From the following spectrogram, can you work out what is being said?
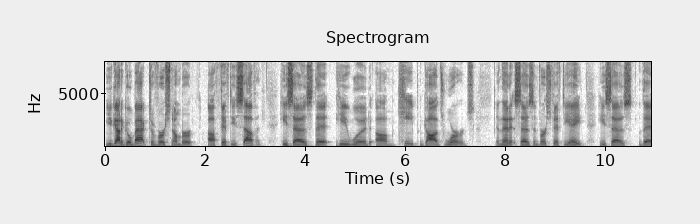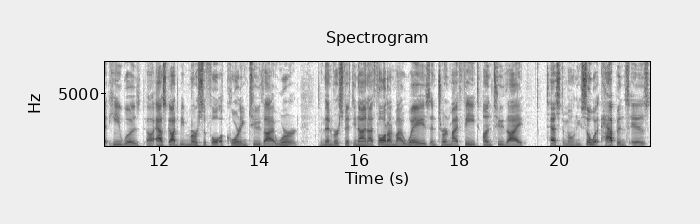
You got to go back to verse number uh, 57. He says that he would um, keep God's words. And then it says in verse 58, he says that he would uh, ask God to be merciful according to thy word. And then verse 59, I thought on my ways and turned my feet unto thy testimony. So what happens is,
